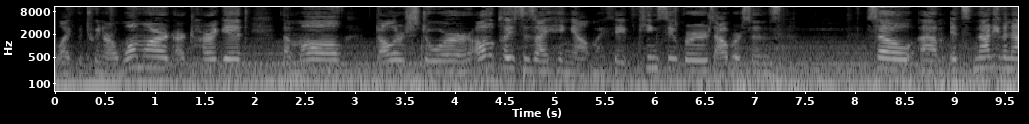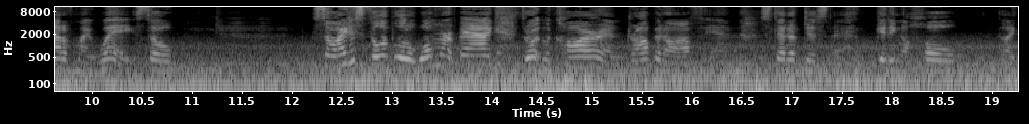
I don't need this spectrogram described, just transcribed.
like between our Walmart, our Target, the mall, dollar store, all the places I hang out. My favorite King Soopers, Albertsons. So um, it's not even out of my way. So so I just fill up a little Walmart bag, throw it in the car, and drop it off. And instead of just getting a whole like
